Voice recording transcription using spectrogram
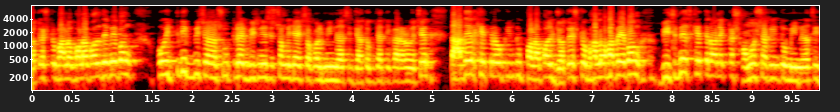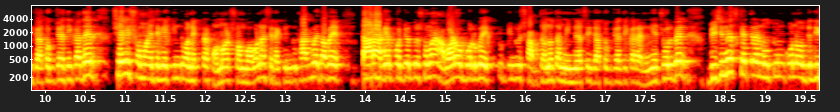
যথেষ্ট ভালো ফলাফল দেবে এবং পৈতৃক সূত্রের বিজনেসের সঙ্গে যাই সকল মীন রাশির জাতক জাতিকারা রয়েছেন, তাদের ক্ষেত্রেও কিন্তু ফলাফল যথেষ্ট ভালো হবে এবং বিজনেস ক্ষেত্রে অনেকটা সমস্যা কিন্তু মীন রাশির জাতক জাতিকাদের সেই সময় থেকে কিন্তু অনেকটা কমার সম্ভাবনা সেটা কিন্তু থাকবে। তবে তার আগে পর্যন্ত সময় আবারও বলব, একটু কিন্তু সাবধানতা মীন রাশির জাতক জাতিকারা নিয়ে চলবেন। বিজনেস ক্ষেত্রে নতুন কোনো যদি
